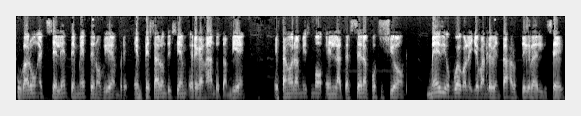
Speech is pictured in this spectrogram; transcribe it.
jugaron un excelente mes de noviembre. Empezaron diciembre ganando también. Están ahora mismo en la tercera posición. Medio juego le llevan de ventaja a los Tigres del Licey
